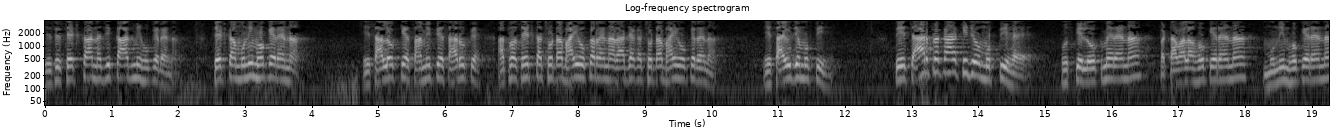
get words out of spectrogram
जैसे सेठ का नजीक का आदमी होकर रहना, सेठ का मुनिम होकर रहना, ये सालोक्य, सामीप्य, सारूप्य, अथवा सेठ का छोटा भाई होकर रहना, राजा का छोटा भाई होकर रहना, ये सायुज्य मुक्ति है। तो ये चार प्रकार की जो मुक्ति है, उसके लोक में रहना पट्टा वाला होके रहना, मुनिम होके रहना,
